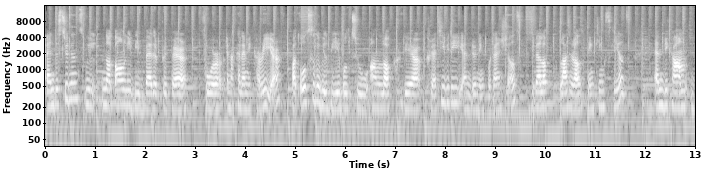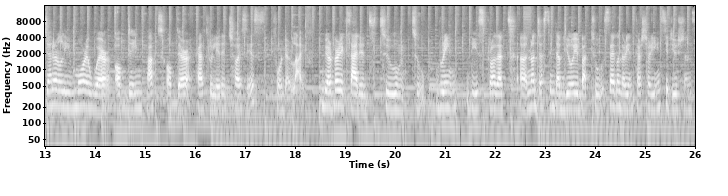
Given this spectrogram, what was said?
And the students will not only be better prepared for an academic career, but also they will be able to unlock their creativity and learning potentials, develop lateral thinking skills, and become generally more aware of the impacts of their health-related choices for their life. We are very excited to, to bring this product uh, not just in WA but to secondary and tertiary institutions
